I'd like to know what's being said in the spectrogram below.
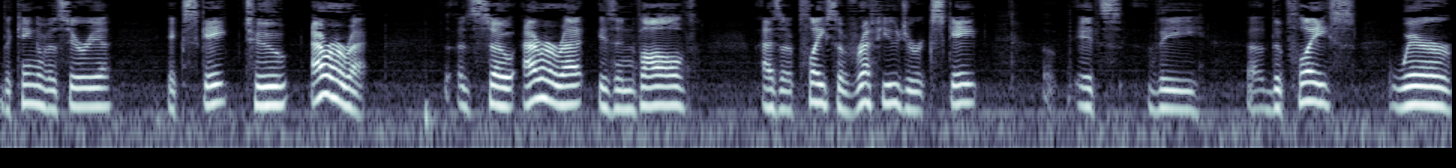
the king of Assyria, escaped to Ararat. So Ararat is involved as a place of refuge or escape. It's the uh, the place where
